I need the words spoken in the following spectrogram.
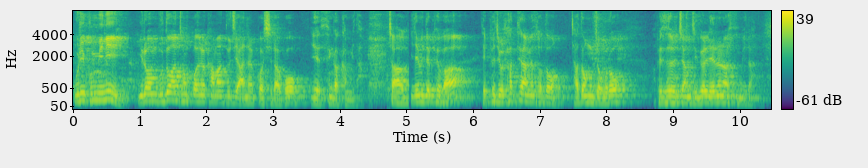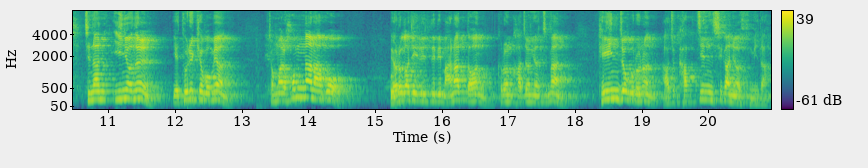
우리 국민이 이런 무도한 정권을 가만두지 않을 것이라고 예, 생각합니다. 자, 이재명 대표가 대표직을 사퇴하면서도 자동적으로 비서실장직을 내려놨습니다. 지난 2년을 예, 돌이켜보면 정말 험난하고 여러 가지 일들이 많았던 그런 과정이었지만 개인적으로는 아주 값진 시간이었습니다.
